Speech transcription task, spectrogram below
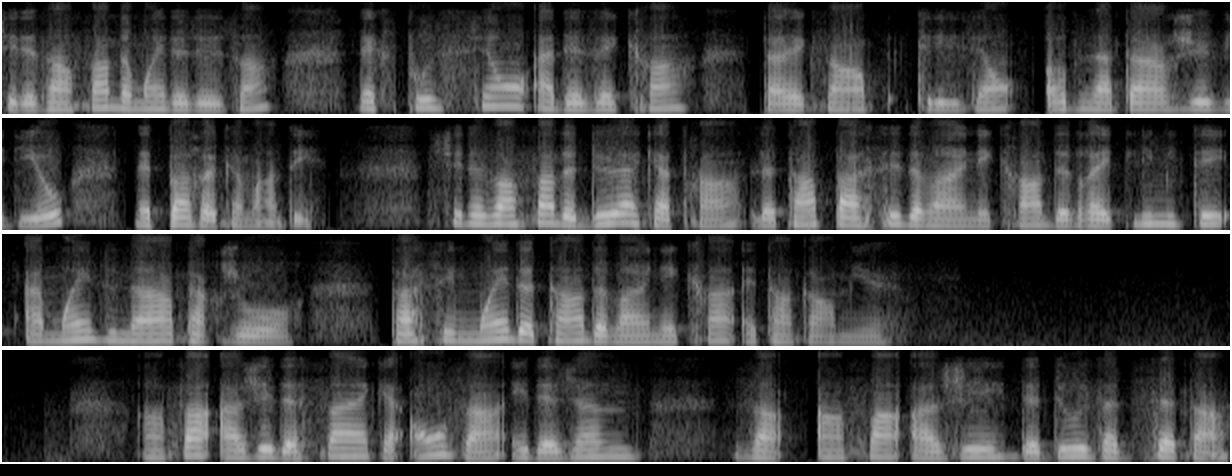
Chez les enfants de moins de 2 ans, l'exposition à des écrans, par exemple télévision, ordinateur, jeux vidéo, n'est pas recommandée. Chez les enfants de 2 à 4 ans, le temps passé devant un écran devrait être limité à moins d'une heure par jour. Passer moins de temps devant un écran est encore mieux. Enfants âgés de 5 à 11 ans et des jeunes enfants âgés de 12 à 17 ans.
